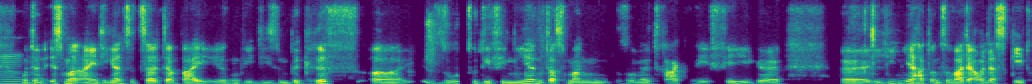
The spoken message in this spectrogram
Mhm. Mhm. Und dann ist man eigentlich die ganze Zeit dabei, irgendwie diesen Begriff äh, so zu definieren, dass man so eine tragfähige äh, Linie hat und so weiter. Aber das geht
